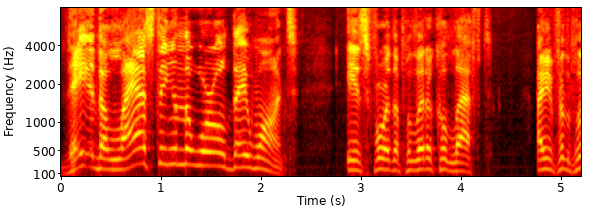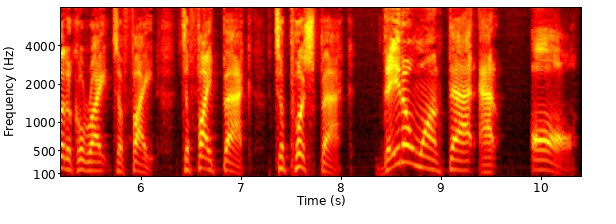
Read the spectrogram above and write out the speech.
They the last thing in the world they want is for the political left, I mean for the political right to fight, to fight back, to push back. They don't want that at all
